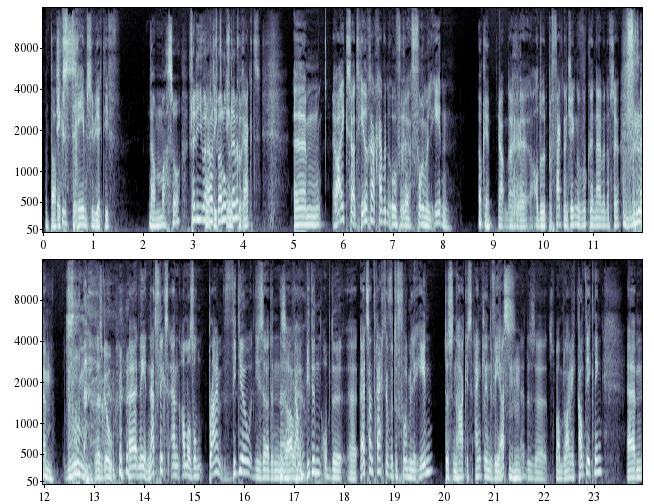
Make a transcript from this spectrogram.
Fantastisch. extreem subjectief. Dat mag zo. Freddy, waar gaan we het wel over hebben? incorrect. Ehm, ja, ik zou het heel graag hebben over eh, Formule 1. Oké. Ja, daar eh, hadden we perfect een jingle voor kunnen hebben of zo. Vroom. Vroom, let's go. Eh, nee, Netflix en Amazon Prime Video die zouden Zalig, gaan hè? bieden op de uitzendrechten voor de Formule 1 tussen haakjes enkel in de VS. Mhm. dus dat is wel een belangrijke kanttekening. Ehm,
